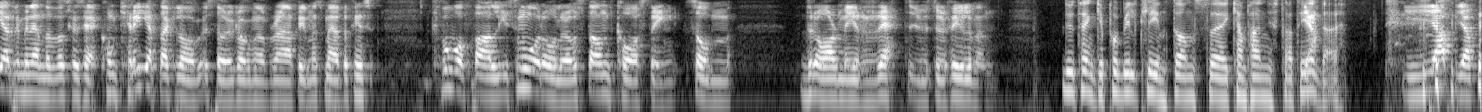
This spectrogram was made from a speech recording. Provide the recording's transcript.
egentligen min enda, vad ska jag säga, konkreta klag, större klagomål på den här filmen som är att det finns två fall i små roller av stuntcasting som drar mig rätt ut ur filmen. Du tänker på Bill Clintons eh, kampanjstrateg Ja. där? Japp, japp.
